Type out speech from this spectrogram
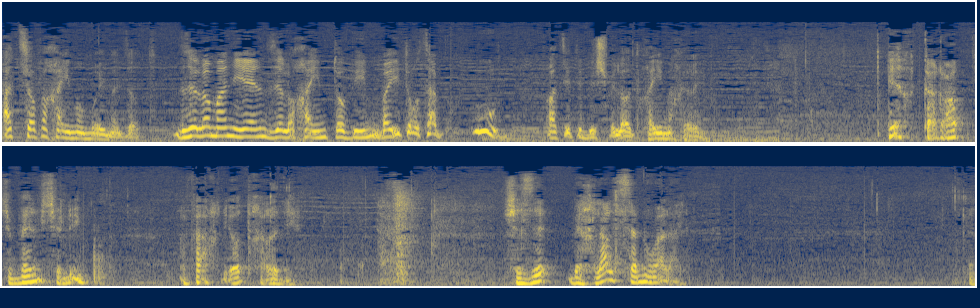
עד סוף החיים אומרים את זאת. וזה לא מעניין, וזה לא חיים טובים, והייתי רוצה, הוא, רציתי בשבילו עוד חיים אחרים. איך קרה שבן שלי הפך להיות חרדי? שזה בכלל שנוא עליי. כן.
